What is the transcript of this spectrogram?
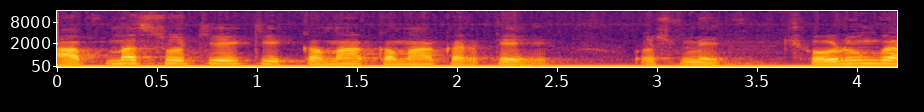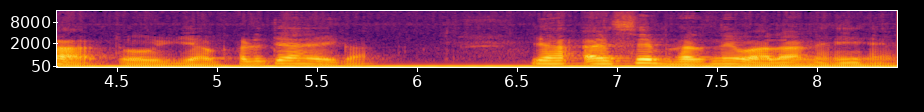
आप मत सोचिए कि कमा कमा करके उसमें छोड़ूँगा तो यह भर जाएगा। यह ऐसे भरने वाला नहीं है।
